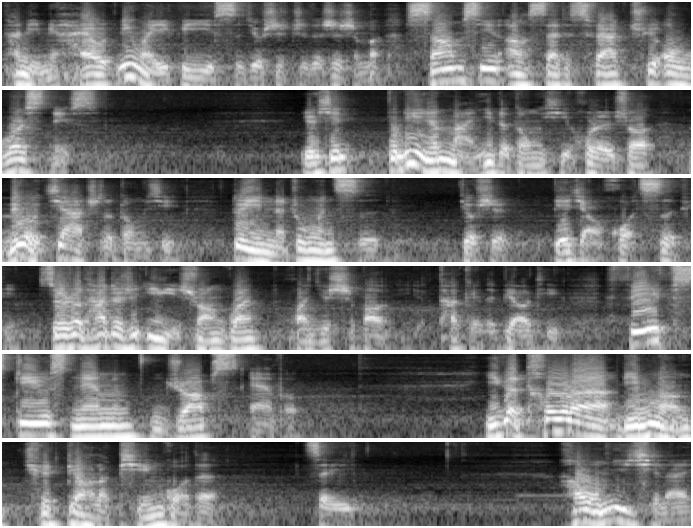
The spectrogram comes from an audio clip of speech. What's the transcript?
它里面还有另外一个意思，就是指的是什么 something unsatisfactory or worthless，有些不令人满意的东西，或者说没有价值的东西，对应的中文词就是蹩脚或次品。所以说它这是一语双关，《环球时报》。他给的标题 “Thief steals lemon, drops apple”，一个偷了柠檬却掉了苹果的贼。好，我们一起来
